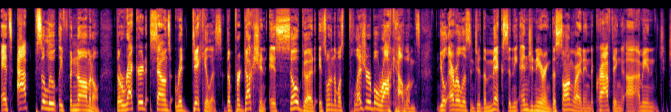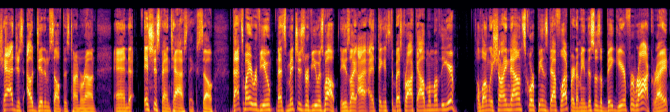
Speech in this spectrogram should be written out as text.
It's absolutely phenomenal. The record sounds ridiculous. The production is so good. It's one of the most pleasurable rock albums you'll ever listen to. The mix and the engineering, the songwriting, the crafting. Uh, I mean, Chad just outdid himself this time around, and it's just fantastic. So that's my review. That's Mitch's review as well. He's like, I, I think it's the best rock album of the year along with Shinedown, Scorpions, Def Leppard. I mean, this was a big year for rock, right?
